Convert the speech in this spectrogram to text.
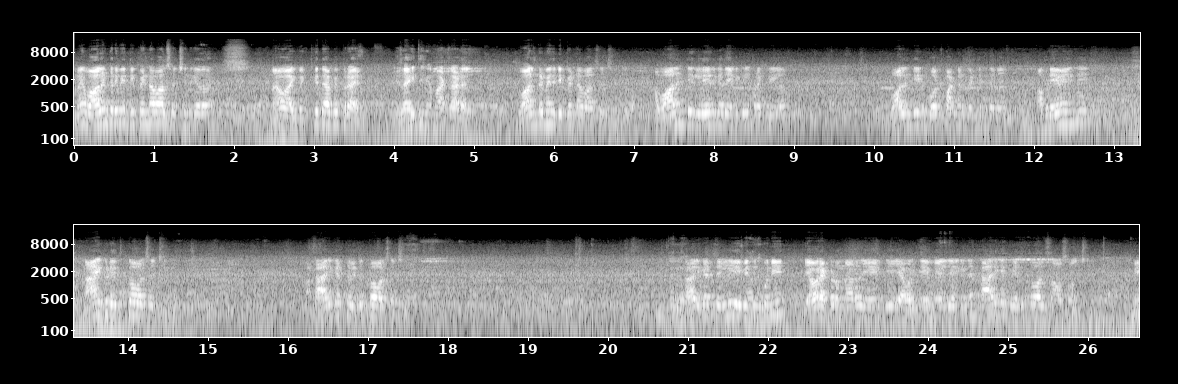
మేము వాలంటీర్ మీద డిపెండ్ అవ్వాల్సి వచ్చింది కదా. నా వ్యక్తిగత అభిప్రాయం. నిజాయితీగా మాట్లాడాలి. వాలంటీర్ మీద డిపెండ్ అవ్వాల్సి వచ్చింది. ఆ వాలంటీర్ లేరు కదా ఎన్నికల ప్రక్రియలో. వాలంటీర్ కోర్టు పట్టం పెట్టింది కదా. అప్పుడు ఏమైంది? నాయకుడు ఎత్తుకోవాల్సి వచ్చింది. ఆ కార్యకర్తలు ఎదుర్కోవాల్సి వచ్చింది. కార్యకర్త వెళ్ళి వెతుక్కుని ఎవరు ఎక్కడ ఉన్నారో ఏంటి ఎవరికి ఏం మేలు జరిగిందని కార్యకర్త వెతుక్కోవాల్సిన అవసరం వచ్చింది. మే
